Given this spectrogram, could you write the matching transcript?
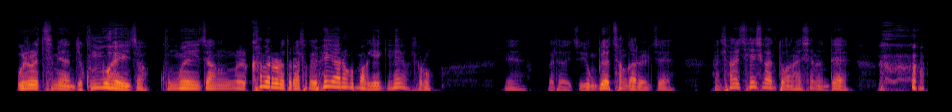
우리로 치면 이제 국무회의죠. 국무회의장을 카메라로 들어서 회의하는 거 막 얘기해요, 서로. 예. 그래서 이제 용비어 참가를 이제 한 3시간 동안 하시는데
